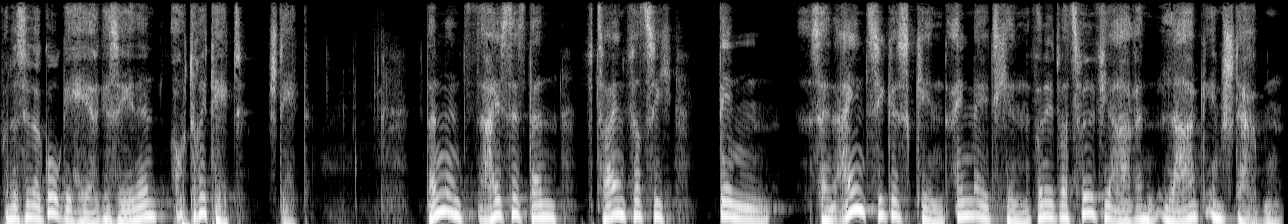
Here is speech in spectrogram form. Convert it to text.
von der Synagoge her gesehenen Autorität steht. Dann heißt es dann 42, denn sein einziges Kind, ein Mädchen von etwa zwölf Jahren, lag im Sterben.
